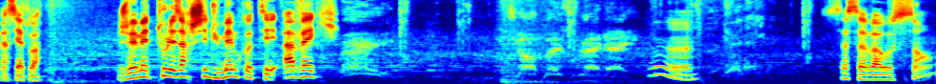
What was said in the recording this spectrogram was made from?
Merci à toi. Je vais mettre tous les archers du même côté avec... Hmm. Ça, ça va au centre.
